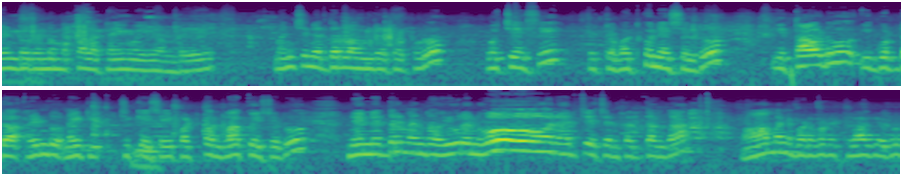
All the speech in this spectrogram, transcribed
రెండు రెండు ముక్కల టైం అయ్యండి మంచి నిద్రలో ఉండేటప్పుడు వచ్చేసి ఇట్లా పట్టుకునేసాడు. ఈ తాడు ఈ గుడ్డ రెండు నైట్ చిక్కేసాయి పట్టుకొని లాక్ వేసాడు నేను నిద్ర మీద ఎవరైనా ఓ అని అరిచేసాను పెద్దంగా. ఆమెని బడబడ ఇట్లా లాగాడు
